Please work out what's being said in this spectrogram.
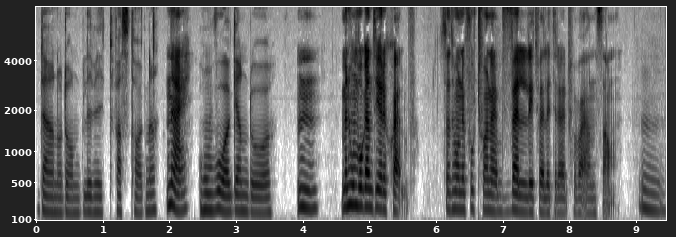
Dan och Don blivit fasttagna. Nej. Hon vågar ändå... Mm. Men hon vågar inte göra det själv. Så att hon är fortfarande väldigt, väldigt rädd för att vara ensam. Mm.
